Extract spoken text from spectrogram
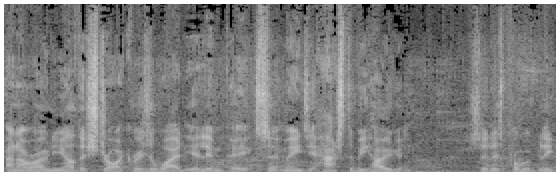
And our only other striker is away at the Olympics, so it means it has to be Hogan. So there's probably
